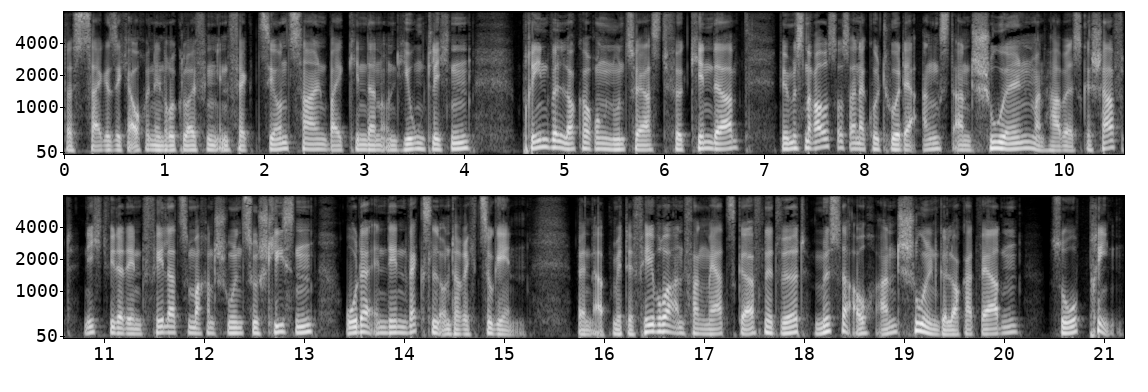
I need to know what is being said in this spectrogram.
Das zeige sich auch in den rückläufigen Infektionszahlen bei Kindern und Jugendlichen. Prien will Lockerung nun zuerst für Kinder. Wir müssen raus aus einer Kultur der Angst an Schulen. Man habe es geschafft, nicht wieder den Fehler zu machen, Schulen zu schließen oder in den Wechselunterricht zu gehen. Wenn ab Mitte Februar, Anfang März geöffnet wird, müsse auch an Schulen gelockert werden, so Prien.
